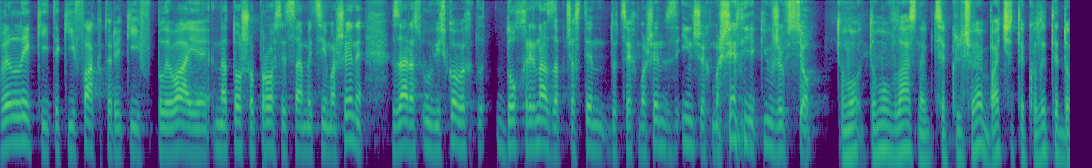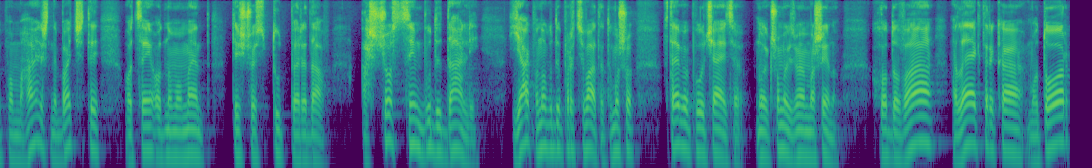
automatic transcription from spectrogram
великий такий фактор, який впливає на те, що просять саме ці машини, зараз у військових до хрена запчастин до цих машин з інших машин, які вже все. Тому, тому, власне, це ключове бачити, коли ти допомагаєш, не бачити оцей одномомент, ти щось тут передав. А що з цим буде далі? Як воно буде працювати? Тому що в тебе виходить, ну, якщо ми візьмемо машину, ходова, електрика, мотор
